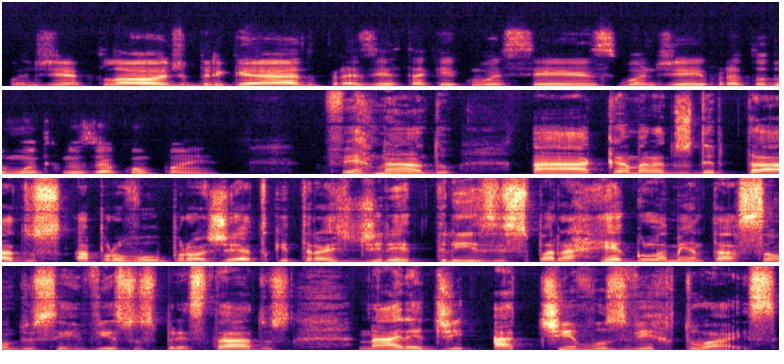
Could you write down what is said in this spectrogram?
Bom dia, Cláudio, obrigado, prazer estar aqui com vocês. Bom dia aí para todo mundo que nos acompanha. Fernando, a Câmara dos Deputados aprovou o projeto que traz diretrizes para a regulamentação dos serviços prestados na área de ativos virtuais.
